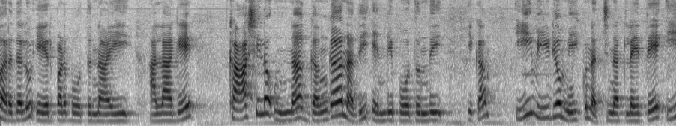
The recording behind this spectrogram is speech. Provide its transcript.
వరదలు ఏర్పడబోతున్నాయి. అలాగే కాశీలో ఉన్న గంగా నది ఎండిపోతుంది. ఇక ఈ వీడియో మీకు నచ్చినట్లయితే ఈ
